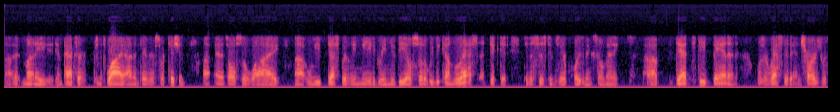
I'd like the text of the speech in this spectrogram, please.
uh, that money impacts our. It's why I'm in favor of sortition uh, and it's also why uh, we desperately need a Green New Deal so that we become less addicted to the systems that are poisoning so many. Uh, Dad, Steve Bannon was arrested and charged with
